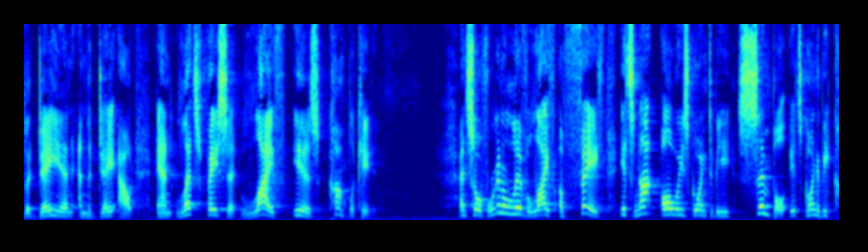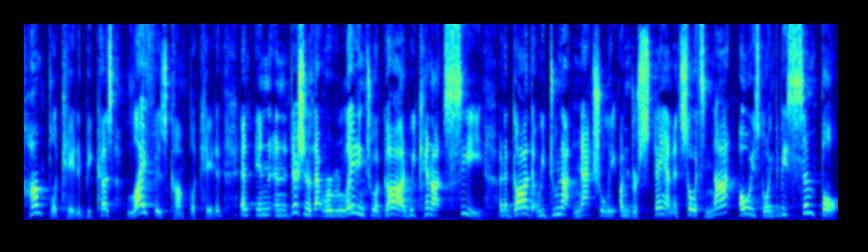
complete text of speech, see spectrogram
the day in and the day out. And let's face it, life is complicated. And so, if we're going to live life of faith, it's not always going to be simple. It's going to be complicated because life is complicated. And in, in, addition to that, we're relating to a God we cannot see and a God that we do not naturally understand. And so, it's not always going to be simple.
